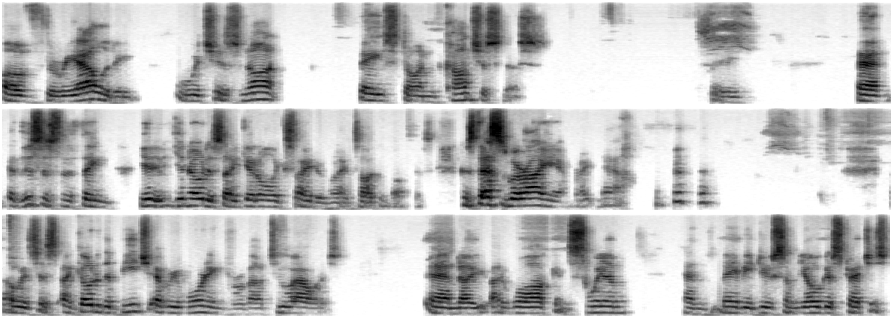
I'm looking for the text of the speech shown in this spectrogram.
of the reality, which is not based on consciousness. See? And this is the thing, you, you notice I get all excited when I talk about this, because that's where I am right now. I was just, I go to the beach every morning for about two hours. And I, I walk and swim and maybe do some yoga stretches.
